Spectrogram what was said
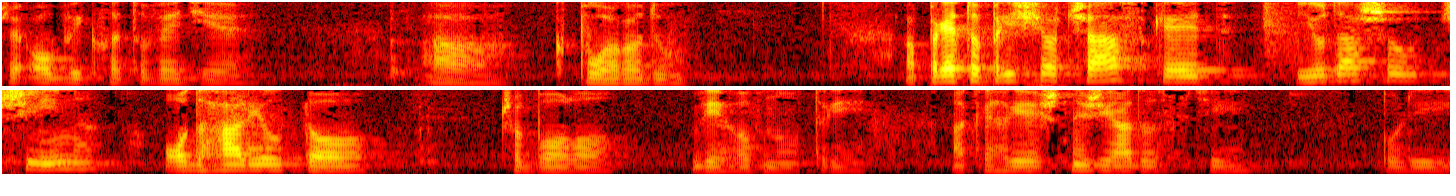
že obvykle to vedie a k pôrodu. A preto prišiel čas, keď Judášov čin odhalil to, čo bolo v jeho vnútri. Aké hriešne žiadosti boli,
